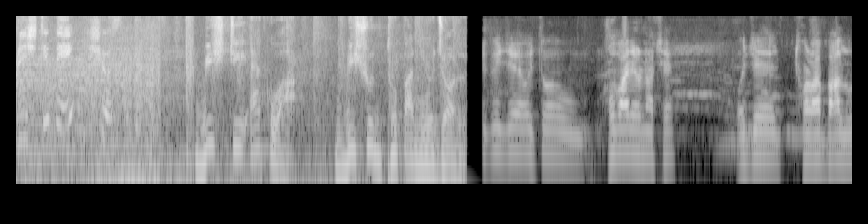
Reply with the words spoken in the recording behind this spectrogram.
বৃষ্টিতেই স্বস্তি। বৃষ্টি অ্যাকোয়া বিশুদ্ধ পানীয় জল। যে ওই তো খোবারেন আছে। ওই যে থোড়া বালু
